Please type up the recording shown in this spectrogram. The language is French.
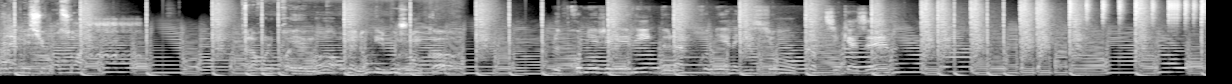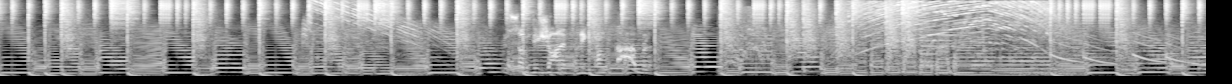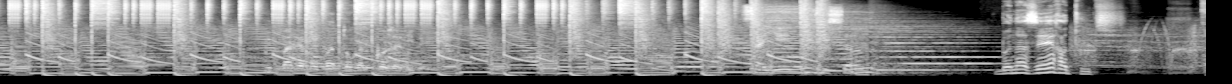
Mesdames, Messieurs, bonsoir. Alors on le croyait mort, mais non, il bouge encore. Le premier générique de la première édition Corsicaser. Nous sommes des gens infréquentables. Ma abbiamo fatto qualcosa di meglio. Buonasera a tutti.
